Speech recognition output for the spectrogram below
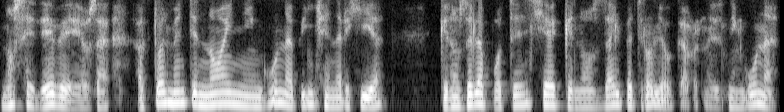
No se debe, o sea, actualmente no hay ninguna pinche energía que nos dé la potencia que nos da el petróleo, cabrones, ninguna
